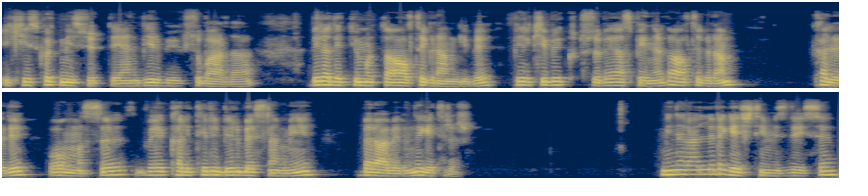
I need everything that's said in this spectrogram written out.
240 ml sütte yani bir büyük su bardağı, 1 adet yumurta 6 gram gibi, bir kibrit kutusu beyaz peynirde 6 gram kalori olması ve kaliteli bir beslenmeyi beraberinde getirir. Minerallere geçtiğimizde ise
